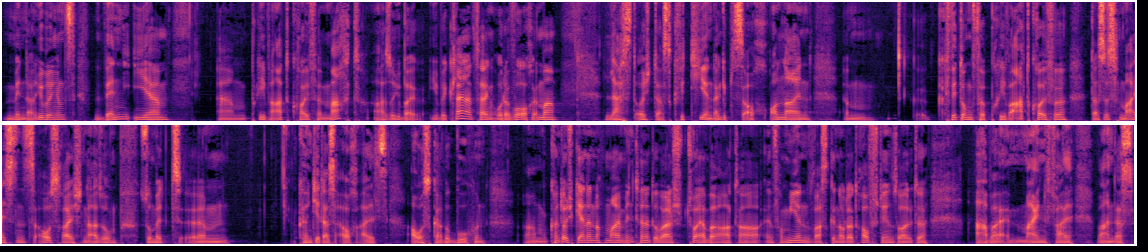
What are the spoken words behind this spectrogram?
mindern. Übrigens, wenn ihr ähm, Privatkäufe macht, also über, über Kleinanzeigen oder wo auch immer, lasst euch das quittieren. Da gibt es auch online ähm, Quittung für Privatkäufe. Das ist meistens ausreichend. Also somit ähm, könnt ihr das auch als Ausgabe buchen. Ähm, könnt euch gerne nochmal im Internet über Steuerberater informieren, was genau da draufstehen sollte. Aber in meinem Fall waren das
